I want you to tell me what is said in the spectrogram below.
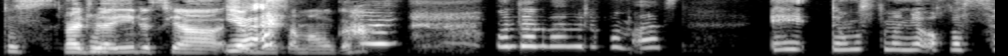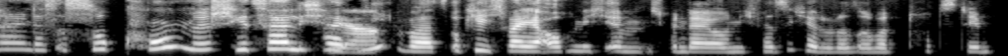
das. weil du ja jedes Jahr Ja. irgendwas am Auge hast. Und dann waren wir doch beim Arzt. Ey, da musste man ja auch was zahlen. Das ist so komisch. Hier zahle ich halt Ja. nie was. Okay, ich war ja auch nicht, ähm, ich bin da ja auch nicht versichert oder so, aber trotzdem,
